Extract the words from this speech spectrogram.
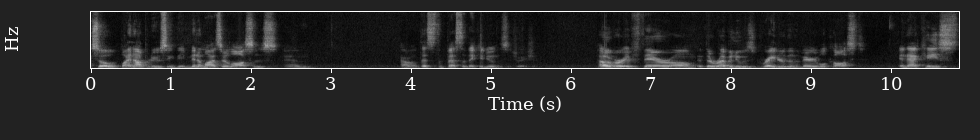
so by not producing, they minimize their losses, and I don't know. That's the best that they can do in the situation. However, if their um, if their revenue is greater than the variable cost, in that case,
